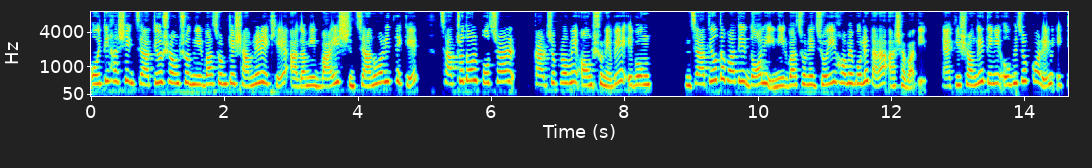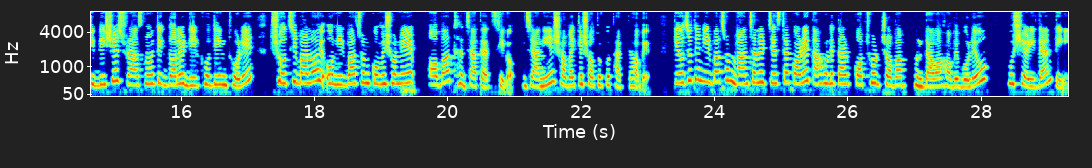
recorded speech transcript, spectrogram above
ঐতিহাসিক জাতীয় সংসদ নির্বাচনকে সামনে রেখে আগামী বাইশ জানুয়ারি থেকে ছাত্রদল প্রচার কার্যক্রমে অংশ নেবে এবং জাতীয়তাবাদী দলই নির্বাচনে জয়ী হবে বলে তারা আশাবাদী। একই সঙ্গে তিনি অভিযোগ করেন, একটি বিশেষ রাজনৈতিক দলের দীর্ঘদিন ধরে সচিবালয় ও নির্বাচন কমিশনে অবাধ যাতায়াত ছিল জানিয়ে সবাইকে সতর্ক থাকতে হবে। কেউ যদি নির্বাচন বানচালের চেষ্টা করে, তাহলে তার কঠোর জবাব দেওয়া হবে বলেও হুঁশিয়ারি দেন তিনি।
